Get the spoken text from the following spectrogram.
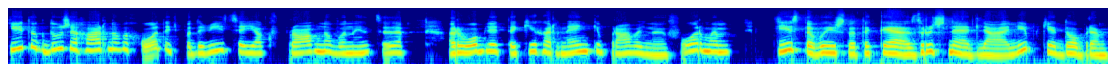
діток дуже гарно виходить. Подивіться, як вправно вони це роблять, такі гарненькі, правильної форми. Тісто вийшло таке зручне для ліпки, добре,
